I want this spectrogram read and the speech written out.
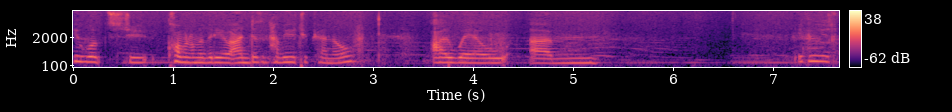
who wants to comment on my video and doesn't have a YouTube channel, I will um, if you just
